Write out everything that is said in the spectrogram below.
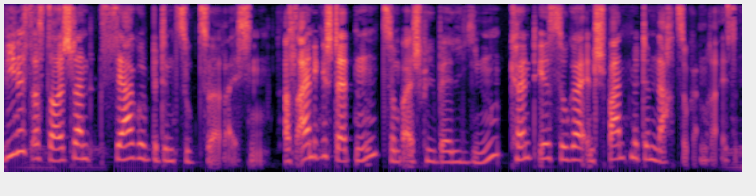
Wien ist aus Deutschland sehr gut mit dem Zug zu erreichen. Aus einigen Städten, zum Beispiel Berlin, könnt ihr sogar entspannt mit dem Nachtzug anreisen.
